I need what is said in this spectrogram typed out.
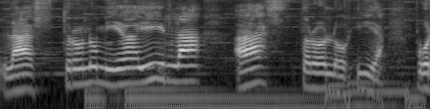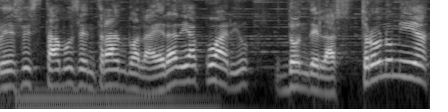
la astronomía y la astrología. Por eso estamos entrando a la era de Acuario, donde la astronomía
